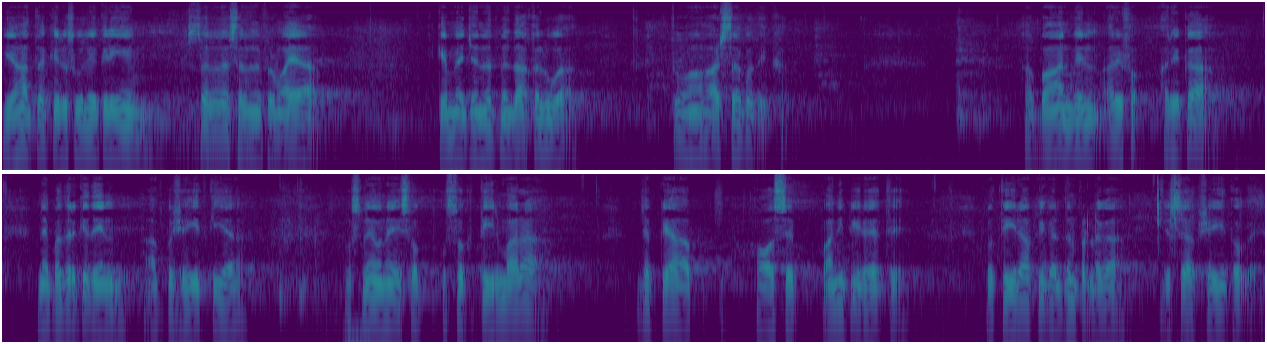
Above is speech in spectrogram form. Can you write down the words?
یہاں تک کہ رسول کریم صلی اللہ علیہ وسلم نے فرمایا کہ میں جنت میں داخل ہوا تو وہاں حادثہ کو دیکھا۔ حبان بن ارکا نے بدر کے دن آپ کو شہید کیا۔ اس نے انہیں اس وقت اس وقت تیر مارا جبکہ آپ حوض سے پانی پی رہے تھے۔ وہ تیر آپ کی گردن پر لگا جس سے آپ شہید ہو گئے۔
